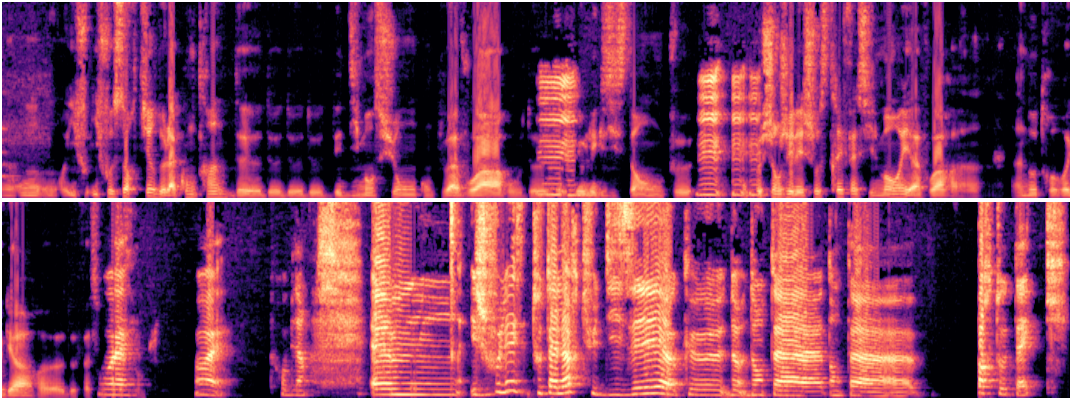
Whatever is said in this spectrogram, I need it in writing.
on- on- il, faut, il faut sortir de la contrainte de, de, de, de- des dimensions qu'on peut avoir ou de, Mm. de l'existant. On peut, Mm, mm, on mm. peut changer les choses très facilement et avoir un, un autre regard euh, de façon Ouais. très simple. Ouais, trop bien. Euh, je voulais, tout à l'heure, tu disais euh, que dans, dans ta, dans ta portothèque,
